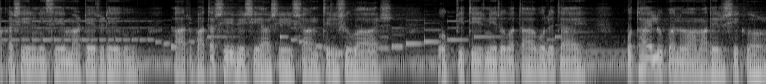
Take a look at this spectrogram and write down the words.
আকাশের নিচে মাঠের ঢেউ, আর বাতাসে ভেসে আসে শান্তির সুবাস। প্রকৃতির নীরবতা বলে দেয়, কোথায় লুকানো আমাদের শিকড়?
